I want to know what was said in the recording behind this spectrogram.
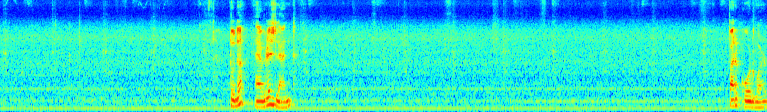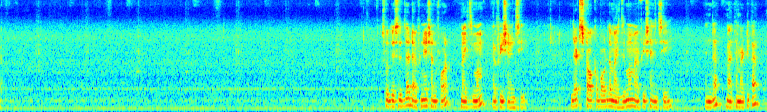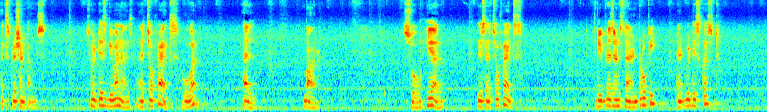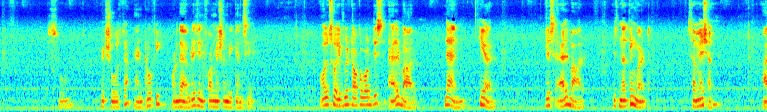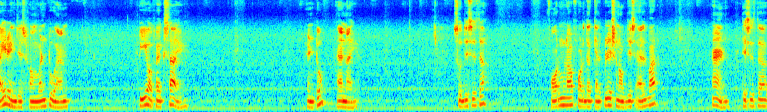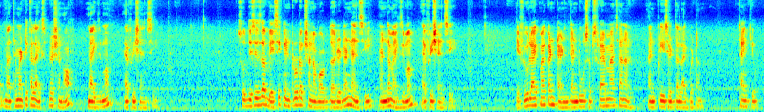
to the average length per code word. So this is the definition for maximum efficiency. Let's talk about the maximum efficiency in the mathematical expression terms so it is given as h of x over L bar. So here this h of x represents the entropy that we discussed. So it shows the entropy or the average information we can say. Also if we talk about this L bar then here this L bar is nothing but summation i ranges from 1 to m p of xi into ni. So this is the formula for the calculation of this L bar and this is the mathematical expression of maximum efficiency. So this is the basic introduction about the redundancy and the maximum efficiency. If you like my content then do subscribe my channel and please hit the like button. Thank you.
